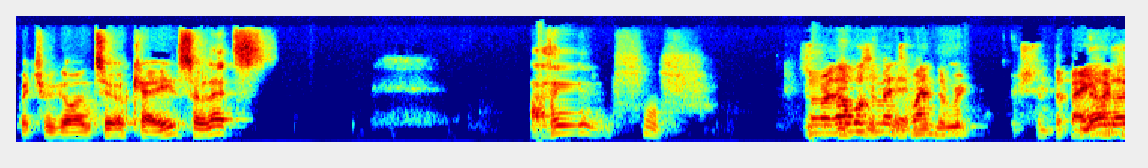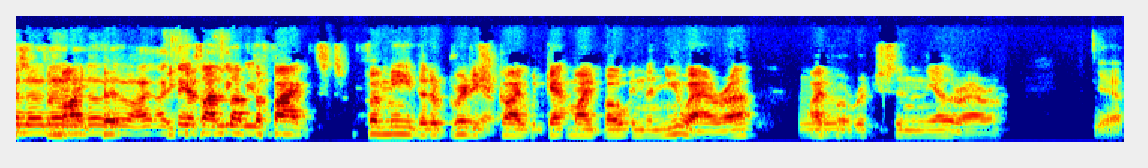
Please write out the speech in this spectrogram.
which we go on to. Okay, so let's. I think. Sorry, that wasn't meant to end the Richardson debate. No, I no, just, no, for no, my- no, no. I, I because think, I, think love we- the fact, for me, that a British Yeah. guy would get my vote in the new era. I Mm, put Richardson in the other era. yeah,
